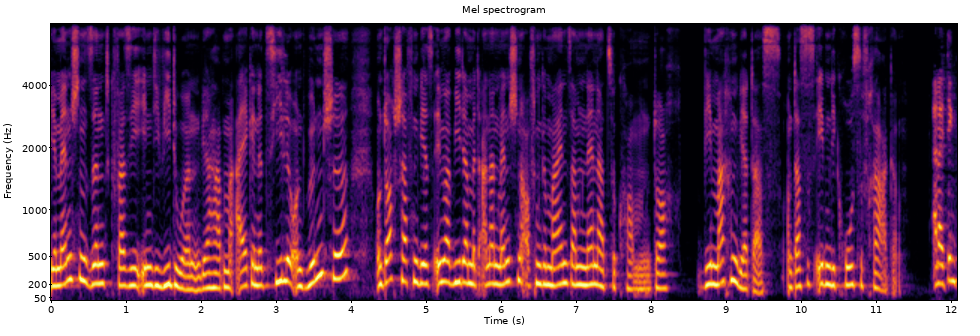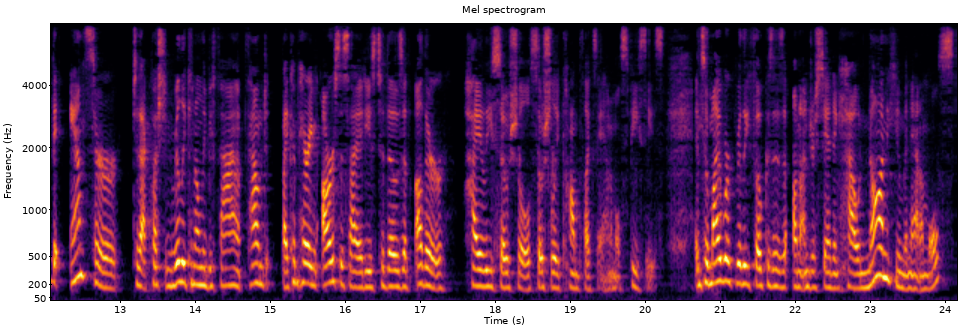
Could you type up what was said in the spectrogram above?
Wir Menschen sind quasi Individuen. Wir haben eigene Ziele und Wünsche und doch schaffen wir es immer wieder, mit anderen Menschen auf einen gemeinsamen Nenner zu kommen. Doch wie machen wir das? Und das ist eben die große Frage. And I think the answer to that question really can only be found, found by comparing our societies to those of other highly social, socially complex animal species. And so my work really focuses on understanding how non-human animals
